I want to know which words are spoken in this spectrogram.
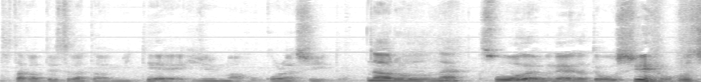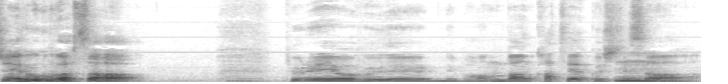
戦ってる姿を見て非常にまあ誇らしいと。なるほどね。そうだよね。だって教え子教え子がさ プレーオフで、ね、バンバン活躍してさ、こ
